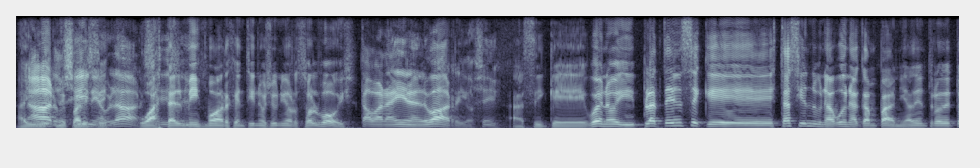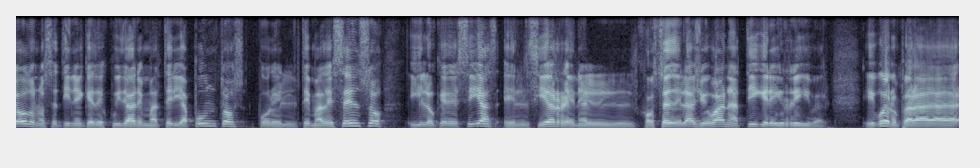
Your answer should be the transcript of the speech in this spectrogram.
Claro, me parece, o hasta el mismo Argentino Junior Sol Boys. Estaban ahí en el barrio, sí. Así que, bueno, y Platense que está haciendo una buena campaña. Dentro de todo, no se tiene que descuidar en materia puntos por el tema descenso. Y lo que decías, el cierre en el José de la Giovanna, Tigre y River. Y bueno, para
